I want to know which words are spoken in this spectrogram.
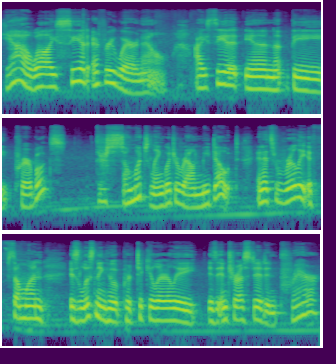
Yeah, well, I see it everywhere now. I see it in the prayer books there's so much language around midot. And it's really, if someone is listening who particularly is interested in prayer,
